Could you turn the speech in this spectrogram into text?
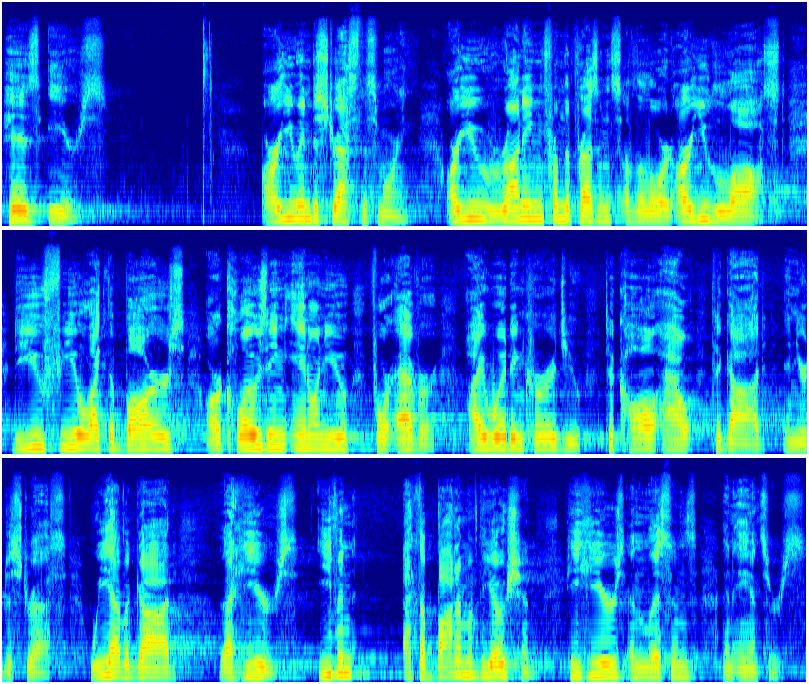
his ears. Are you in distress this morning? Are you running from the presence of the Lord? Are you lost? Do you feel like the bars are closing in on you forever? I would encourage you to call out to God in your distress. We have a God that hears, even at the bottom of the ocean. He hears and listens and answers.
